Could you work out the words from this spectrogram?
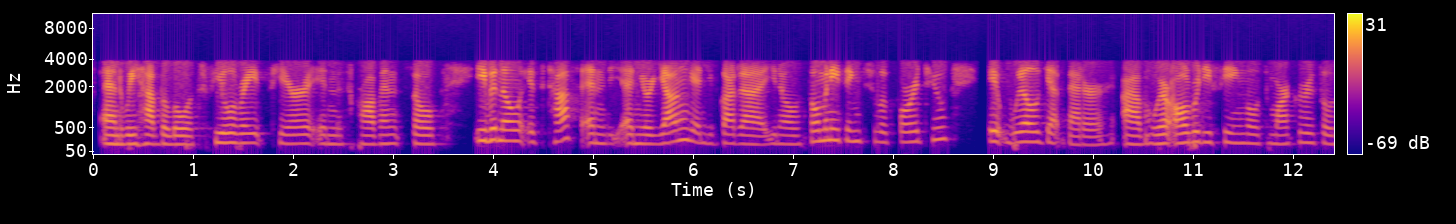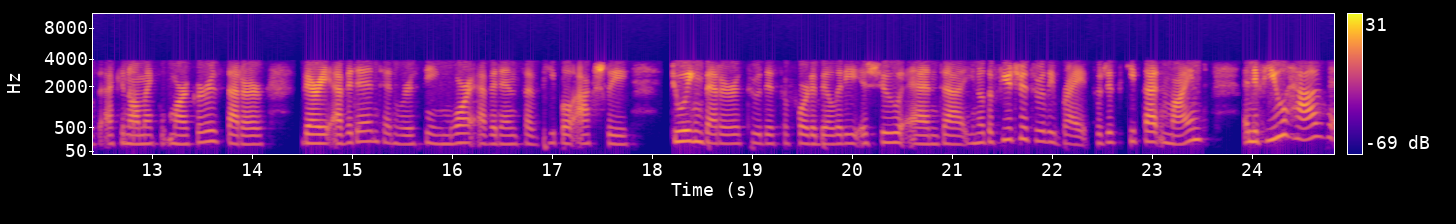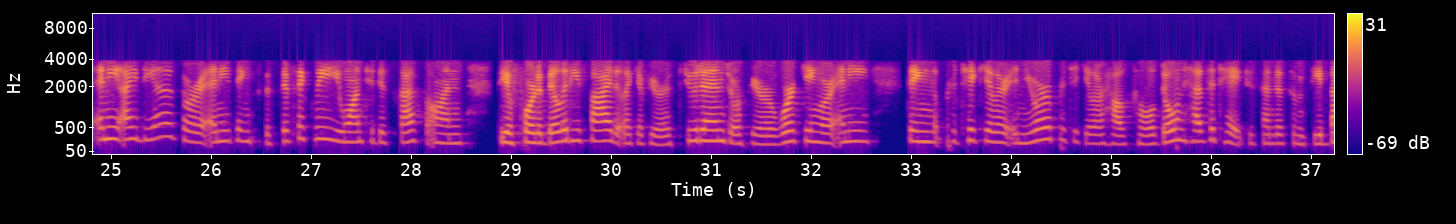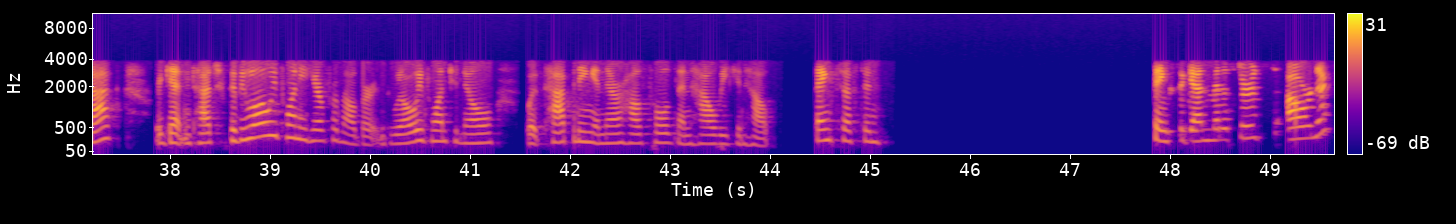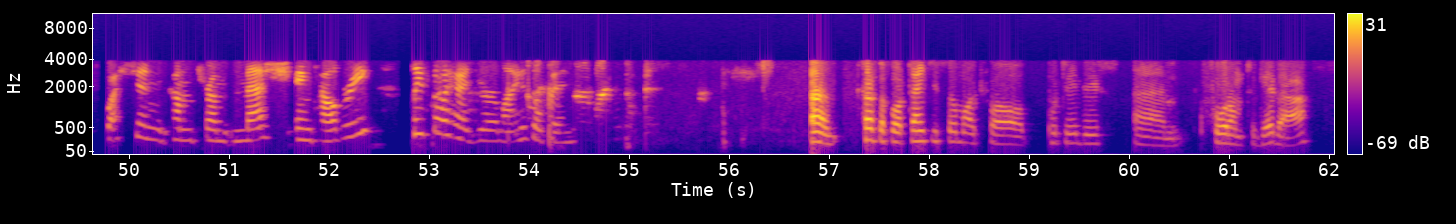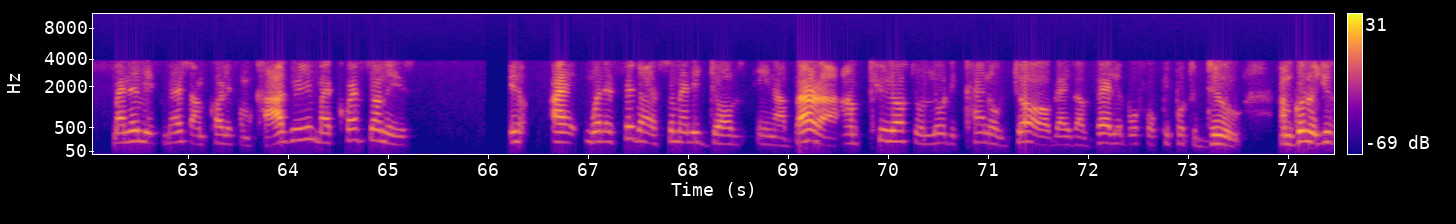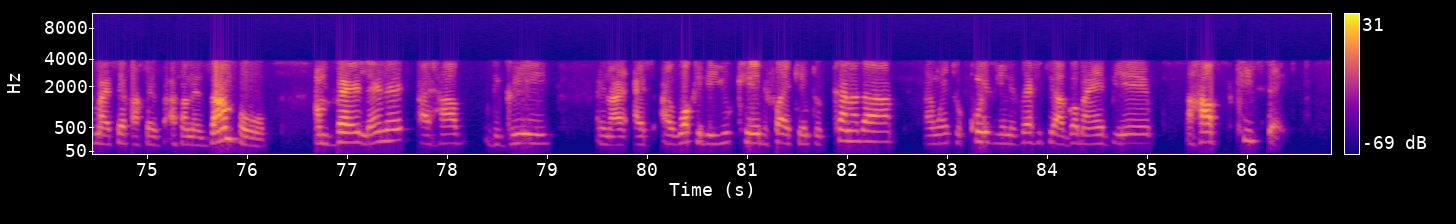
And we have the lowest fuel rates here in this province. So even though it's tough and and you're young and you've got uh, you know so many things to look forward to, it will get better. Um, we're already seeing those markers, those economic markers that are very evident, and we're seeing more evidence of people actually doing better through this affordability issue. And, uh, you know, the future is really bright. So just keep that in mind. And if you have any ideas or anything specifically you want to discuss on the affordability side, like if you're a student or if you're working or anything particular in your particular household, don't hesitate to send us some feedback or get in touch because we always want to hear from Albertans. We always want to know what's happening in their households and how we can help. Thanks, Justin. Thanks again, ministers. Our next question comes from Mesh in Calgary. Please go ahead. Your line is open. Um, first of all, thank you so much for putting this um, forum together. My name is Mesh. I'm calling from Calgary. My question is, you know, I when I say there are so many jobs in Alberta, I'm curious to know the kind of job that is available for people to do. I'm going to use myself as, a, as an example. I'm very learned. I have degree, and I, I I work in the UK before I came to Canada. I went to Queen's University. I got my MBA. I have skill set.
